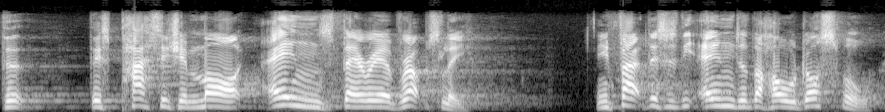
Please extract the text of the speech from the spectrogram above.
that this passage in Mark ends very abruptly. In fact, this is the end of the whole gospel.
